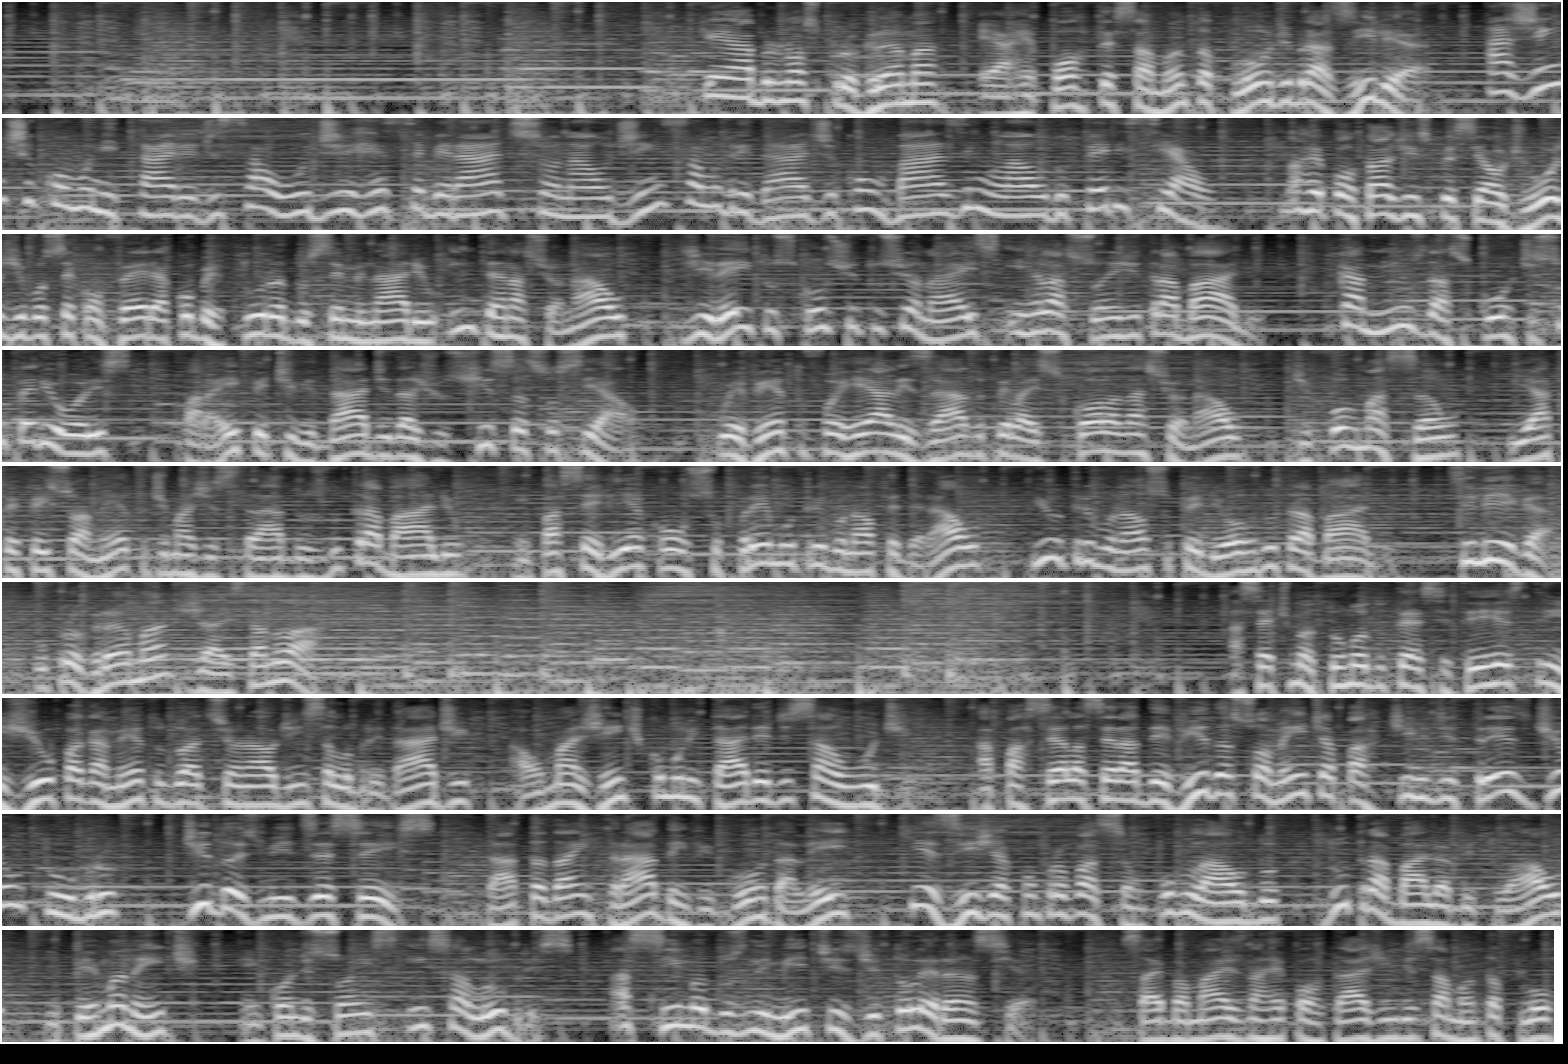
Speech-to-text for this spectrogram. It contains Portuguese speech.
Quem abre o nosso programa é a repórter Samanta Flor de Brasília. Agente comunitária de saúde receberá adicional de insalubridade com base em laudo pericial. Na reportagem especial de hoje, você confere a cobertura do Seminário Internacional Direitos Constitucionais e Relações de Trabalho Caminhos das Cortes Superiores para a Efetividade da Justiça Social. O evento foi realizado pela Escola Nacional de Formação e Aperfeiçoamento de Magistrados do Trabalho, em parceria com o Supremo Tribunal Federal e o Tribunal Superior do Trabalho. Se liga, o programa já está no ar. A sétima turma do TST restringiu o pagamento do adicional de insalubridade a uma agente comunitária de saúde. A parcela será devida somente a partir de 3 de outubro de 2016, data da entrada em vigor da lei que exige a comprovação por laudo do trabalho habitual e permanente em condições insalubres, acima dos limites de tolerância. Saiba mais na reportagem de Samanta Flor.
